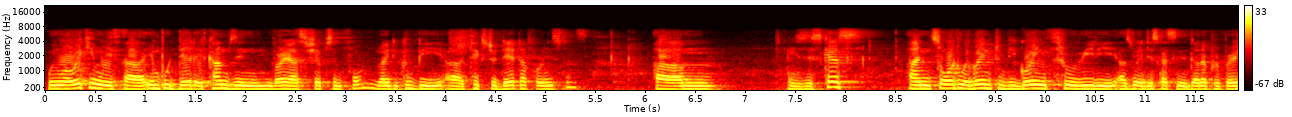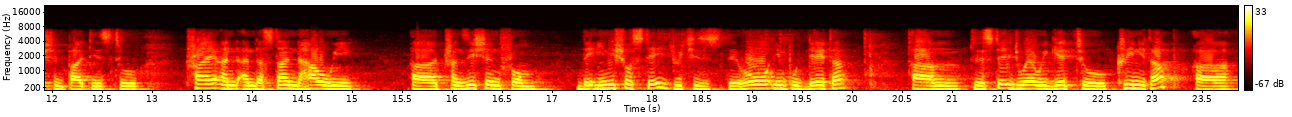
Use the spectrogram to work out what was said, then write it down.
when we're working with uh, input data, it comes in various shapes and forms, right? It could be uh, texture data, for instance, um, in this case. And so what we're going to be going through really, as we're discussing the data preparation part, is to try and understand how we uh, transition from the initial stage, which is the raw input data, um, to the stage where we get to clean it up. Uh,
